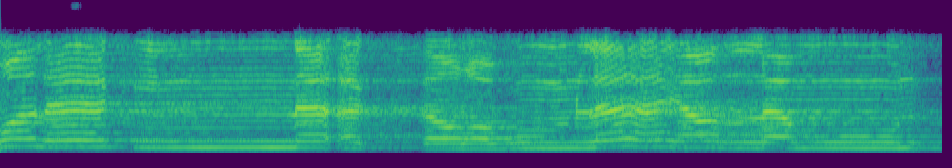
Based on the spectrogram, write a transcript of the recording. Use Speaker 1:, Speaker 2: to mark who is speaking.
Speaker 1: ولكن أكثرهم لا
